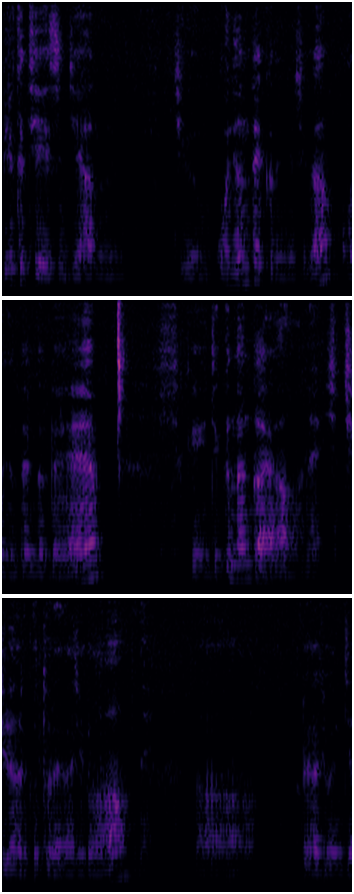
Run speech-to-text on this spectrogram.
밀크티에 있은 지한 지금 5년 됐거든요. 지금 5년 됐는데 그게 이제 끝난 거야. 네. 17년을 끝으로 해가지고 네. 어 그래가지고 이제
